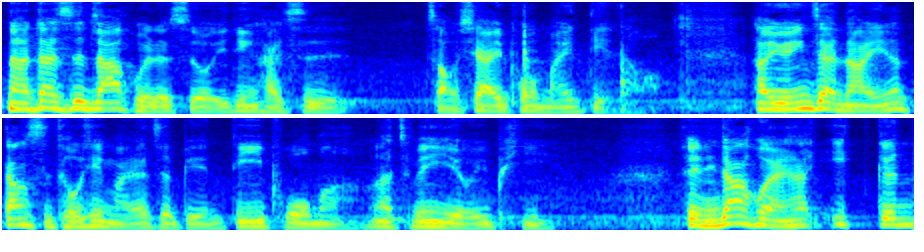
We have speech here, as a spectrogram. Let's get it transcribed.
那但是拉回的时候，一定还是找下一波买点哦。那原因在哪里？那当时投信买在这边第一波嘛，那这边也有一批。所以你大家回来，它一根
